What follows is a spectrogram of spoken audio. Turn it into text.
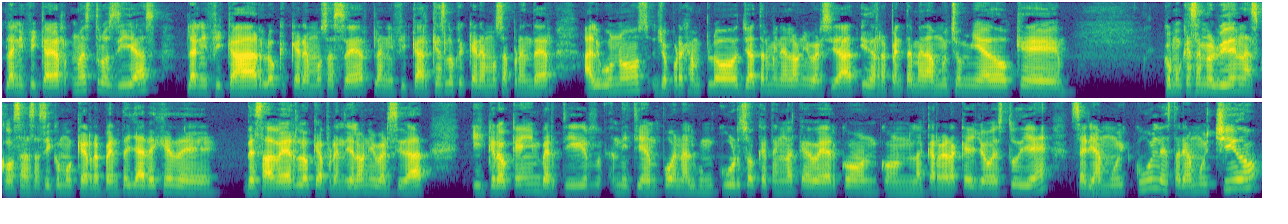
planificar nuestros días, planificar lo que queremos hacer, planificar qué es lo que queremos aprender. Algunos, yo por ejemplo, ya terminé la universidad y de repente me da mucho miedo que como que se me olviden las cosas, así como que de repente ya deje de, de saber lo que aprendí en la universidad y creo que invertir mi tiempo en algún curso que tenga que ver con, con la carrera que yo estudié sería muy cool, estaría muy chido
